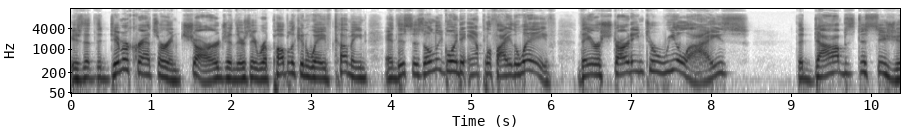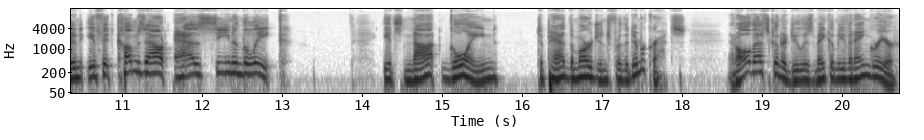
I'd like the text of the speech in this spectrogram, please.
is that the Democrats are in charge and there's a Republican wave coming, and this is only going to amplify the wave. They are starting to realize the Dobbs decision, if it comes out as seen in the leak, it's not going to pad the margins for the Democrats. And all that's going to do is make them even angrier.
